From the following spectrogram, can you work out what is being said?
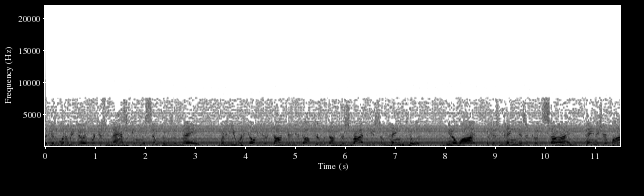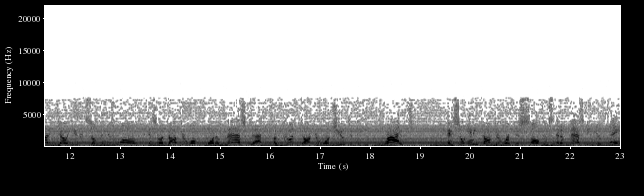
because what are we doing? We're just masking the symptoms of pain. But if you were to go to your doctor, your doctor would not prescribe you some painkillers. You know why? Because pain is a good sign. Pain is your body telling you that something is wrong. And so a doctor won't want to mask that. A good doctor wants you to be right. And so any doctor worth his salt, instead of masking your pain,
